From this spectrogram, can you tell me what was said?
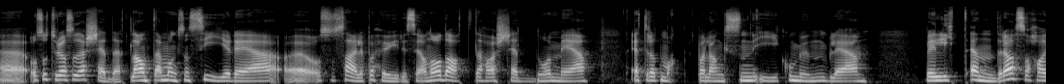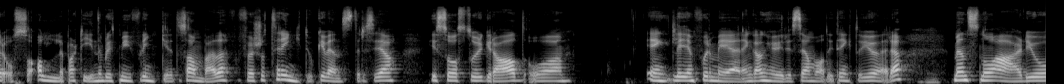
Eh, og så tror jeg det har skjedd et eller annet. Det er mange som sier det, eh, også særlig på høyresida nå, da, at det har skjedd noe med Etter at maktbalansen i kommunen ble, ble litt endra, så har også alle partiene blitt mye flinkere til samarbeidet. For før så trengte jo ikke venstresida i så stor grad å egentlig informere en gang høyresida om hva de tenkte å gjøre. Mens nå er det jo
